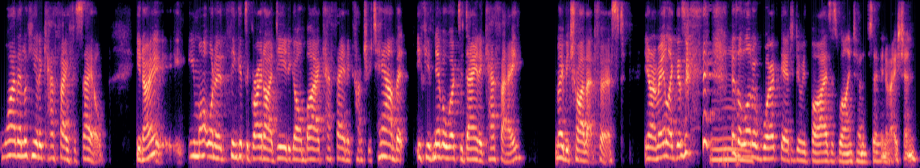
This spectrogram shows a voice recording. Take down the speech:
why they're looking at a cafe for sale? You know, you might want to think it's a great idea to go and buy a cafe in a country town, but if you've never worked a day in a cafe, maybe try that first. You know what I mean? Like there's mm. there's a lot of work there to do with buyers as well in terms of innovation.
